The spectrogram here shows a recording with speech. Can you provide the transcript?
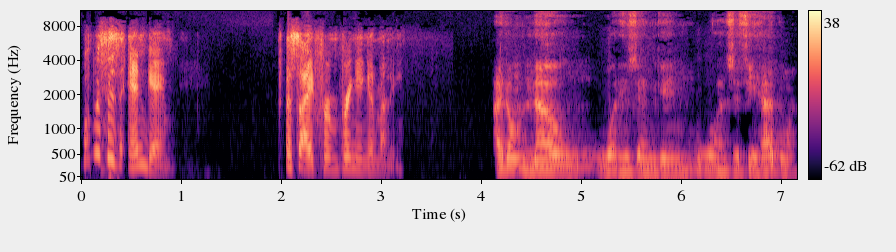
What was his end game, aside from bringing in money? I don't know what his end game was, if he had one.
